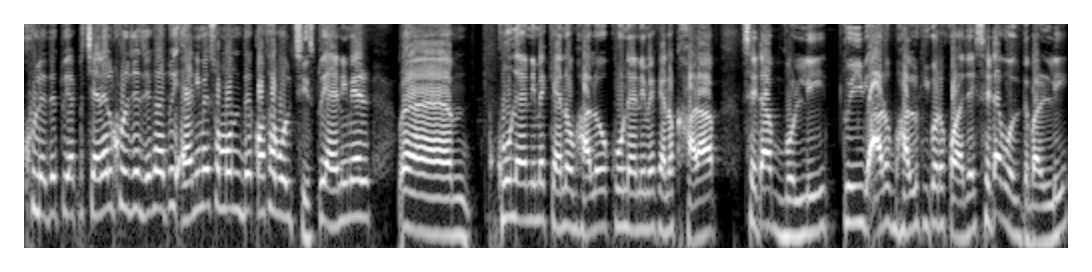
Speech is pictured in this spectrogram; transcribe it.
খুলে দে, তুই একটা চ্যানেল খুলে দে যেখানে তুই অ্যানিমে সম্বন্ধে কথা বলছিস। তুই অ্যানিমের কোন অ্যানিমে কেন ভালো, কোন অ্যানিমে কেন খারাপ, সেটা বললি। তুই আরও ভালো কী করে করা যায় সেটা বলতে পারলি।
